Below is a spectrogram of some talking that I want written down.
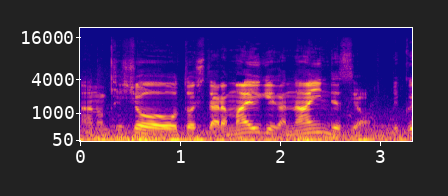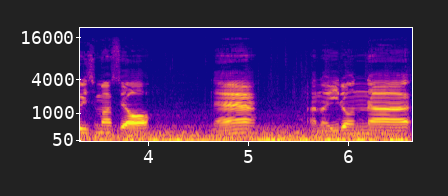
あの、化粧を落としたら眉毛がないんですよ。びっくりしますよ。ね。あの、いろんな、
